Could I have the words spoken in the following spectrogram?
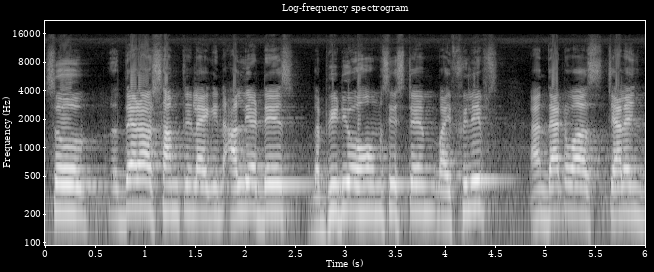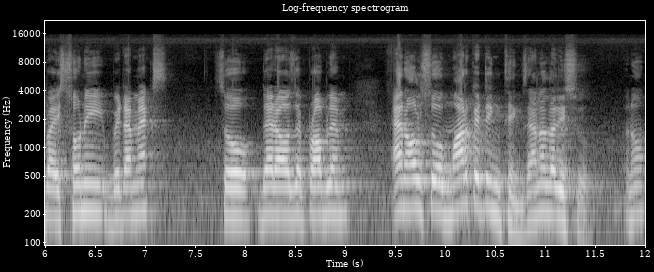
So, there are something like in earlier days the video home system by Philips and that was challenged by Sony Betamax. So, there was a problem and also marketing things another issue you know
